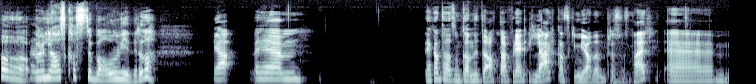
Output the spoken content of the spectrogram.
Åh, men la oss kaste ballen videre, da. Ja, ehm, jeg kan ta det som kandidat, da, for jeg har lært ganske mye av denne prosessen her. Ehm,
